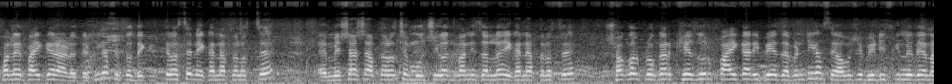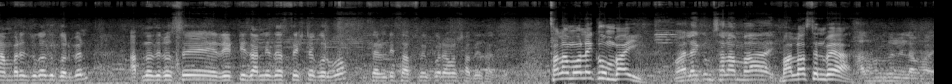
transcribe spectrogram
ফলের পাইকার আড়তে ঠিক আছে? তো দেখতে পাচ্ছেন এখানে আপনার হচ্ছে মেশাস আপনার হচ্ছে মুন্সিগঞ্জ বাণিজ্যালয় এখানে আপনার হচ্ছে সকল প্রকার খেজুর পাইকারি পেয়ে যাবেন ঠিক আছে? অবশ্যই ভিডিও স্ক্রিনে দেওয়া নাম্বারে যোগাযোগ করবেন। আপনাদের হচ্ছে রেটটি জানিয়ে দেওয়ার চেষ্টা করব। চ্যানেলটি সাবস্ক্রাইব করে আমার সাথে থাকবেন। সালাম আলাইকুম ভাই। ওয়ালাইকুম সালাম ভাই। ভালো আছেন ভাইয়া? আলহামদুলিল্লাহ ভাই।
